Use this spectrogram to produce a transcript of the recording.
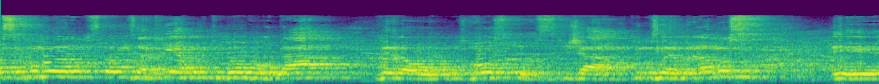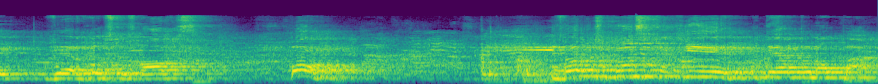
o segundo ano que estamos aqui, é muito bom voltar, ver alguns rostos que já que nos lembramos e ver rostos novos. Bom, vamos de música que o tempo não para.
